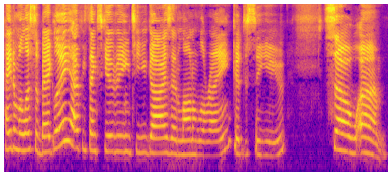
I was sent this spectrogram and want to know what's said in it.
Hey to Melissa Begley. Happy Thanksgiving to you guys and Lana Lorraine. Good to see you. So, um,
